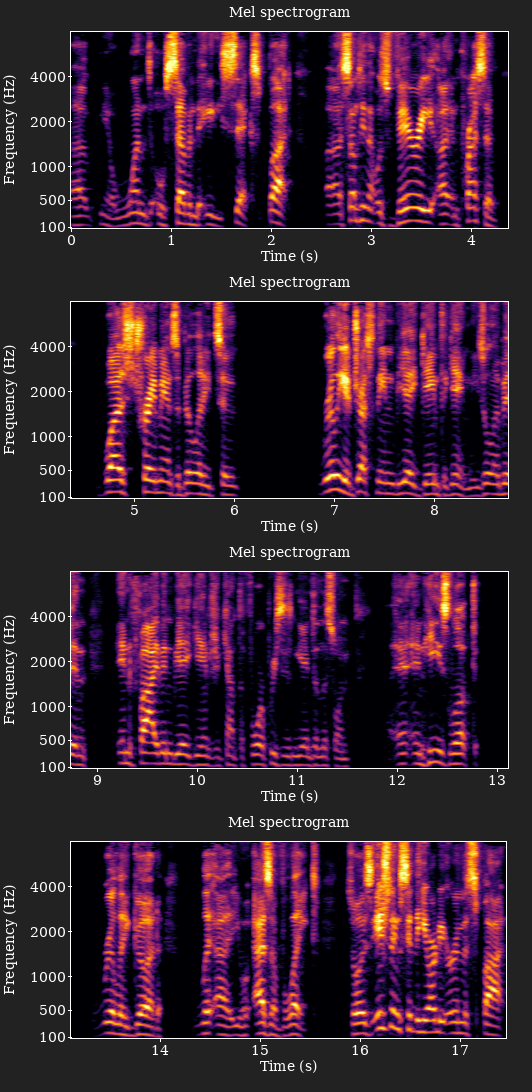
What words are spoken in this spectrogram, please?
uh, you know, 107 to 86. But uh, something that was very uh, impressive was Tre Mann's ability to really adjust the NBA game to game. He's only been in five NBA games. You count the four preseason games on this one, and, and he's looked really good uh, you know, as of late. So it's interesting to see that he already earned the spot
